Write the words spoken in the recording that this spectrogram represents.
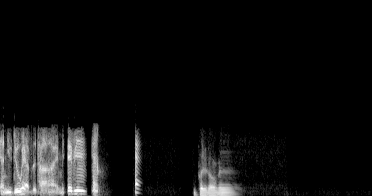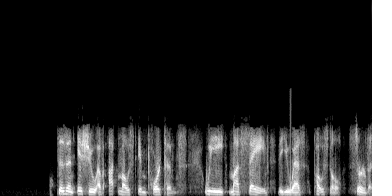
and you do have the time if you put it over. this is an issue of utmost importance. We must save the U.S. Postal Service.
